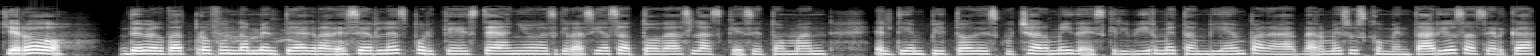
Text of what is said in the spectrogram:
quiero de verdad profundamente agradecerles porque este año es gracias a todas las que se toman el tiempito de escucharme y de escribirme también para darme sus comentarios acerca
